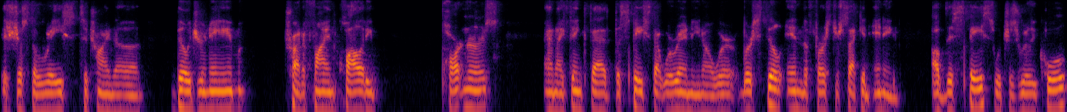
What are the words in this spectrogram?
it's just a race to trying to build your name, try to find quality partners, and I think that the space that we're in, you know, we're we're still in the first or second inning of this space, which is really cool.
